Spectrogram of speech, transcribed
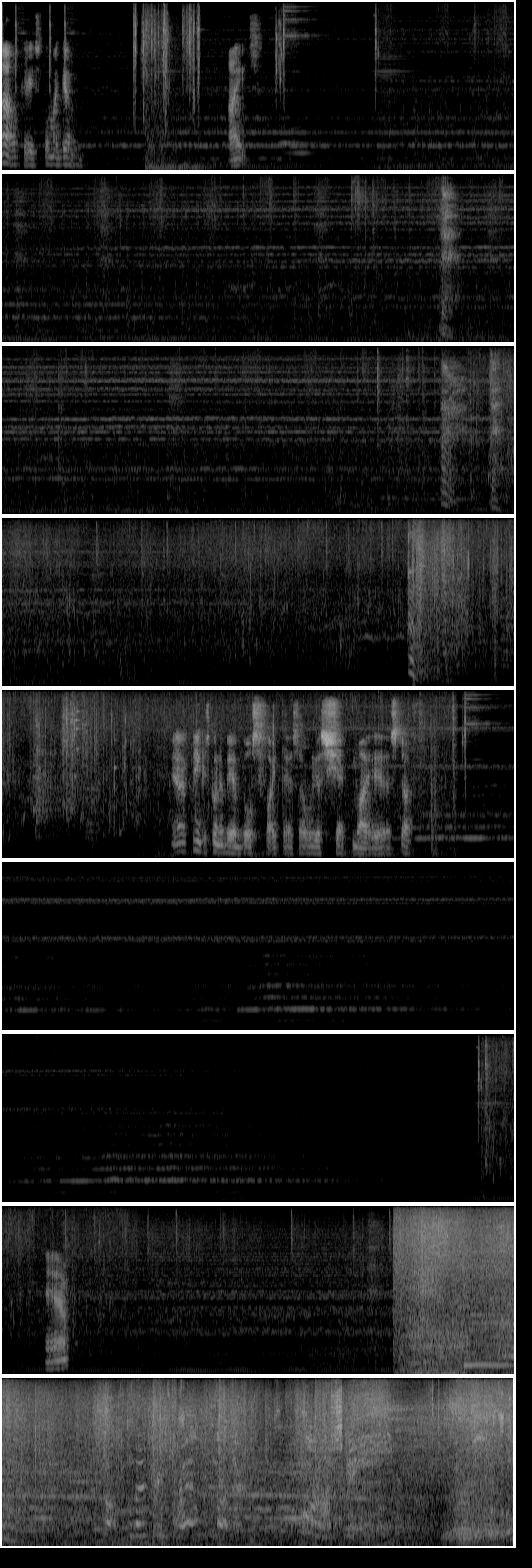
ah, okay, it's for my gun. Nice. Yeah, I think it's gonna be a boss fight there, so I'll just check my uh, stuff.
